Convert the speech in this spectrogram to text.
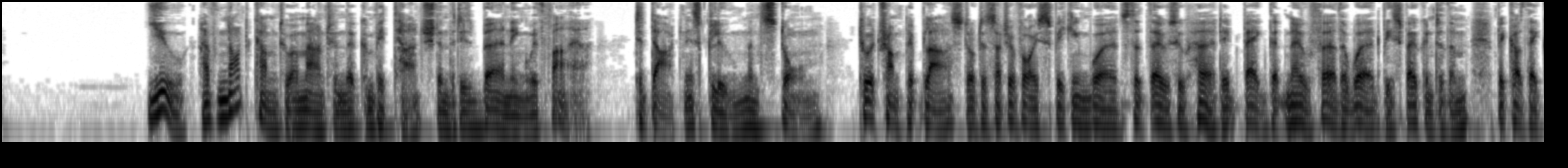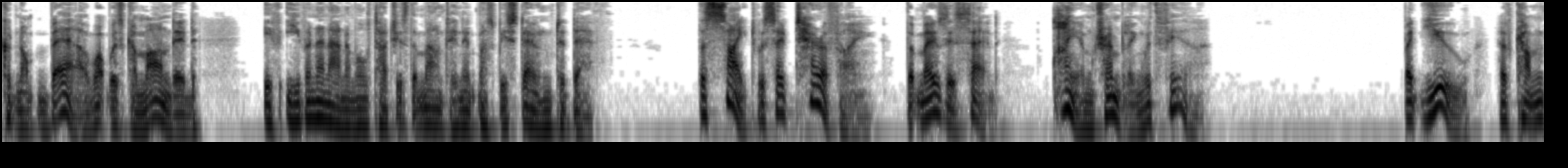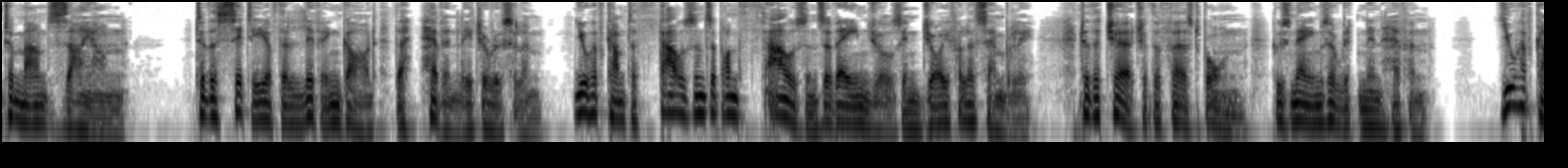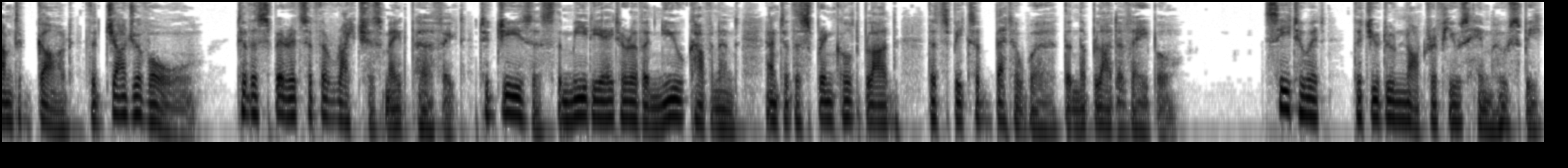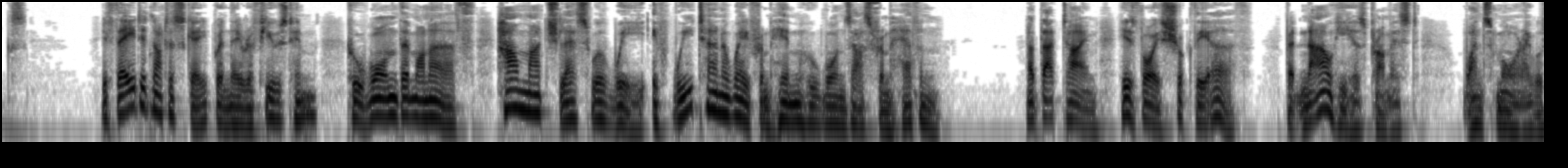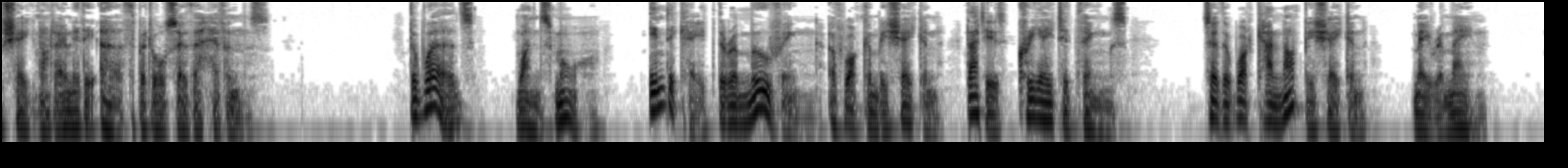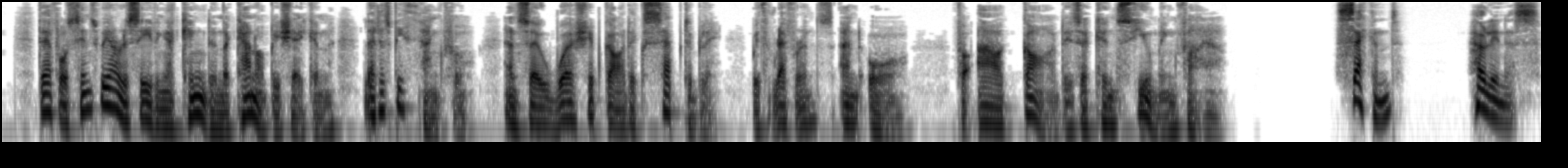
You have not come to a mountain that can be touched and that is burning with fire, to darkness, gloom, and storm, to a trumpet blast, or to such a voice speaking words that those who heard it begged that no further word be spoken to them, because they could not bear what was commanded. If even an animal touches the mountain, it must be stoned to death. The sight was so terrifying that Moses said, I am trembling with fear. But you have come to Mount Zion, to the city of the living God, the heavenly Jerusalem You have come to thousands upon thousands of angels in joyful assembly, to the church of the firstborn, whose names are written in heaven. You have come to God, the judge of all, to the spirits of the righteous made perfect, to Jesus, the mediator of a new covenant, and to the sprinkled blood that speaks a better word than the blood of Abel. See to it that you do not refuse him who speaks. If they did not escape when they refused him, who warned them on earth, how much less will we if we turn away from him who warns us from heaven? At that time his voice shook the earth, but now he has promised, Once more I will shake not only the earth, but also the heavens. The words, once more, indicate the removing of what can be shaken, that is, created things, so that what cannot be shaken may remain. Therefore, since we are receiving a kingdom that cannot be shaken, let us be thankful, and so worship God acceptably, with reverence and awe, for our God is a consuming fire. Second, holiness.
